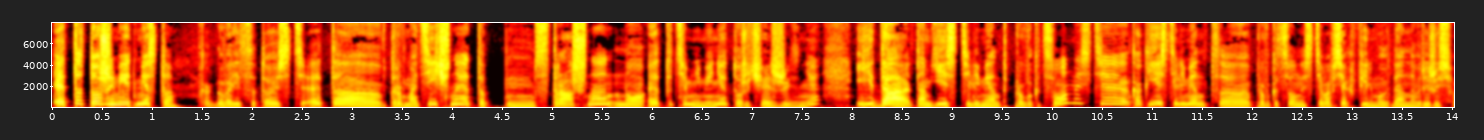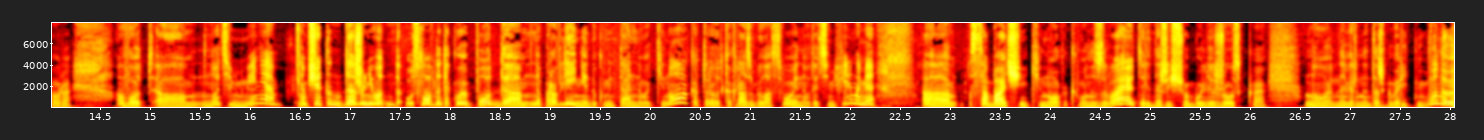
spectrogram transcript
это тоже имеет место как говорится. То есть это травматично, это страшно, но это, тем не менее, тоже часть жизни. И да, там есть элемент провокационности, как есть элемент э, провокационности во всех фильмах данного режиссера. Вот, э, но тем не менее, вообще-то даже у него условно такое под э, направление документального кино, которое вот как раз было освоено вот этими фильмами, э, собачье кино, как его называют, или даже еще более жестко, но, наверное, даже говорить не буду.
